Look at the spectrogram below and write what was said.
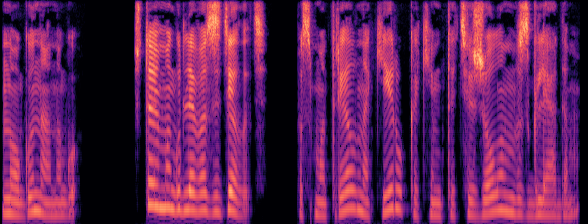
ногу на ногу. «Что я могу для вас сделать?» Посмотрел на Киру каким-то тяжелым взглядом.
